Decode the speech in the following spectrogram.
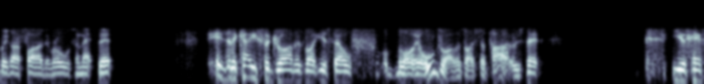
we've got to follow the rules, and that's it. Is it a case for drivers like yourself, well, all drivers, I suppose, that you have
